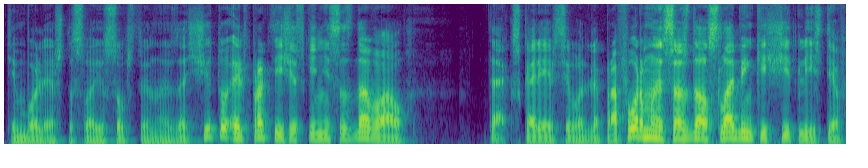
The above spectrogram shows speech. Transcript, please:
Тем более, что свою собственную защиту эльф практически не создавал — так, скорее всего, для проформы создал слабенький щит листьев.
